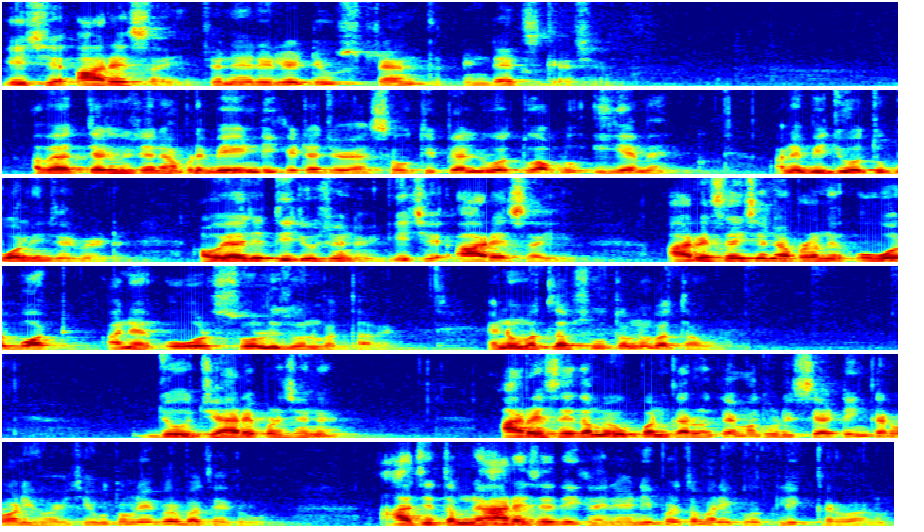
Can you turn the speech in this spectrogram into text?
એ છે આરએસઆઈ જેને રિલેટિવ સ્ટ્રેન્થ ઇન્ડેક્સ કહે છે. હવે અત્યાર સુધી છે ને આપણે બે ઇન્ડિકેટર જોયા. સૌથી પહેલું હતું આપણું ઈએમએ અને બીજું હતું બોલિંજર બેન્ડ હવે આ જે ત્રીજું છે ને, એ છે આરએસઆઈ. આરએસઆઈ છે ને આપણને ઓવરબોટ અને ઓવર સોલ્ડ ઝોન બતાવે. એનો મતલબ શું તમને બતાવું? જો જ્યારે પણ છે ને, આરએસઆઈ તમે ઓપન કરો ને એમાં થોડી સેટિંગ કરવાની હોય છે, એવું તમને એકવાર બતાવી દઉં. આ જે તમને આરએસઆઈ દેખાય ને, એની પર તમારે એકવાર ક્લિક કરવાનું.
